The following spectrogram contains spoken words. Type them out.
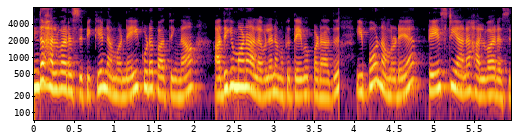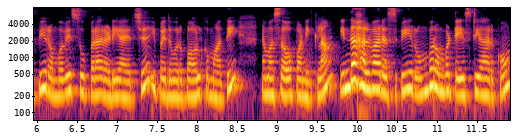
இந்த ஹல்வா ரெசிபிக்கு நம்ம நெய் கூட பார்த்திங்கன்னா அதிகமான அளவில் நமக்கு தேவைப்படாது. இப்போது நம்மளுடைய டேஸ்டியான ஹல்வா ரெசிபி ரொம்பவே சூப்பராக ரெடி ஆயிடுச்சு இப்போ இது ஒரு பவுலுக்கு மாற்றி நம்ம சர்வ் பண்ணிக்கலாம். இந்த ஹல்வா ரெசிபி ரொம்ப ரொம்ப டேஸ்டியாக இருக்கும்.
